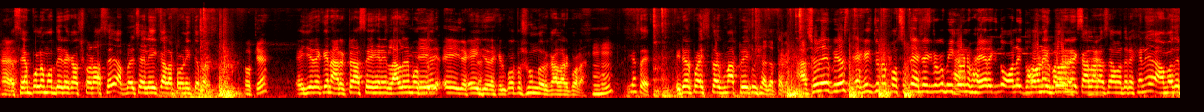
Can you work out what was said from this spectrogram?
হ্যাঁ। স্যাম্পলের মধ্যে এটা কাজ করা আছে। আপনারা চাইলে এই কালারটাও নিতে পারেন। ওকে। এই যে দেখেন আরেকটা আছে এখানে লালের মধ্যে। এই যে- দেখেন কত সুন্দর কালার করা। ঠিক আছে? এটার প্রাইস থাকবে মাত্র একুশ হাজার টাকা। আসলে এক একজনের পছন্দ এক এক রকম। এই কারণে ভাইয়ারা কিন্তু অনেক হ্যাঁ। অনেক ধরনের ধরনের কালার আছে আমাদের এখানে। আমাদের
